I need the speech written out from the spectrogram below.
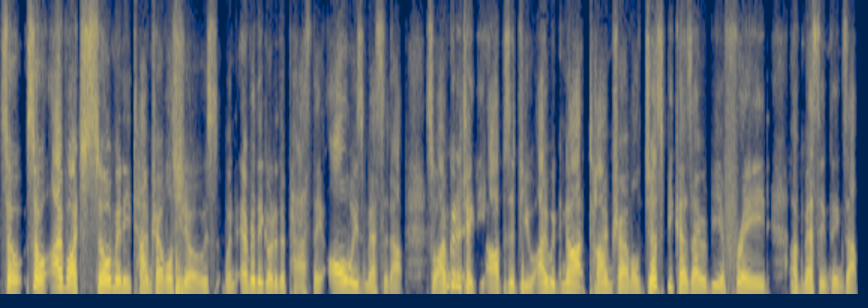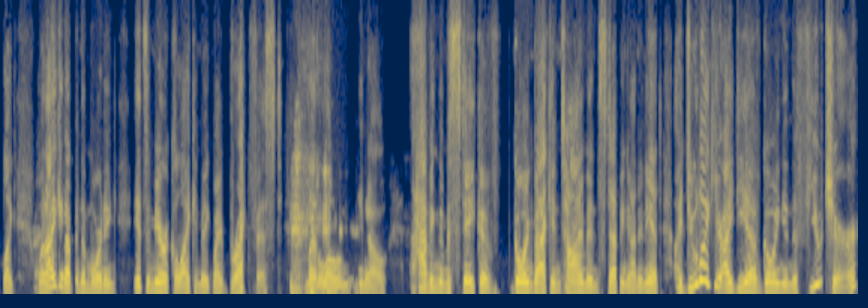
So so I've watched so many time travel shows. Whenever they go to the past, they always mess it up. So I'm going right. to take the opposite view. I would not time travel just because I would be afraid of messing things up. Like right. when I get up in the morning, it's a miracle I can make my breakfast, let alone, you know, having the mistake of going back in time and stepping on an ant. I do like your idea of going in the future.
